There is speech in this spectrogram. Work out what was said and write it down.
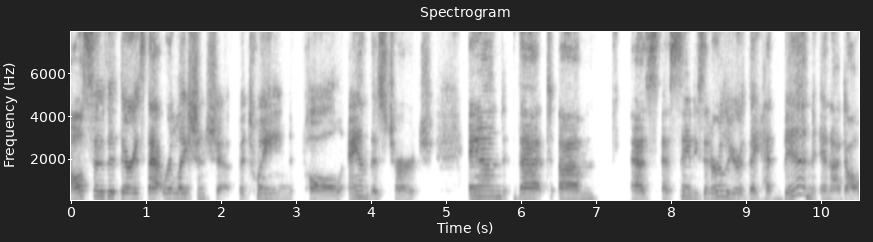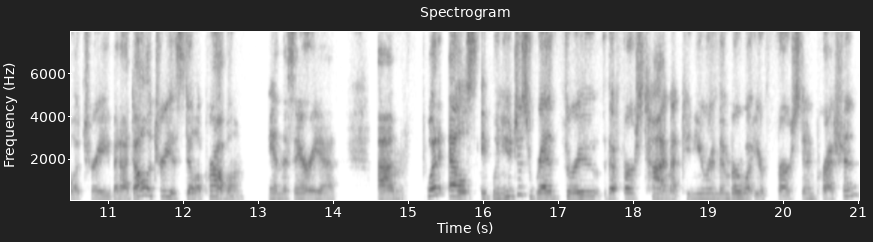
Also, that there is that relationship between Paul and this church, and that, um, as, as Sandy said earlier, they had been in idolatry, but idolatry is still a problem in this area. Um, what else if when you just read through the first time can you remember what your first impression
